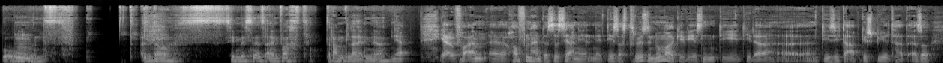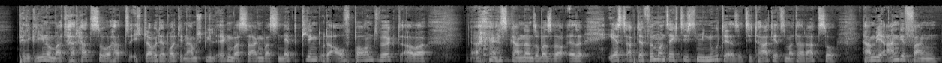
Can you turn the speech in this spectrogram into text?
Und mhm. also da sie müssen jetzt einfach dranbleiben, ja. Ja, ja vor allem äh, Hoffenheim, das ist ja eine, eine desaströse Nummer gewesen, die, die, da, äh, die sich da abgespielt hat. Also Pellegrino Matarazzo hat, ich glaube, der wollte in einem Spiel irgendwas sagen, was nett klingt oder aufbauend wirkt, aber es kam dann sowas, also erst ab der 65. Minute, also Zitat jetzt Matarazzo, haben wir angefangen,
